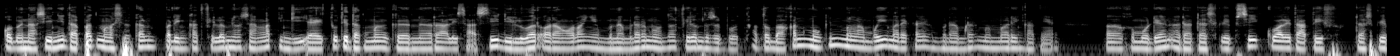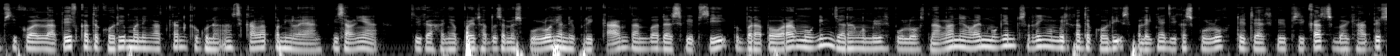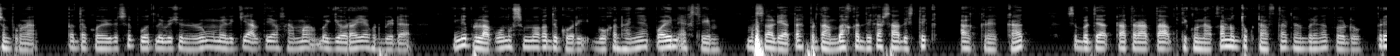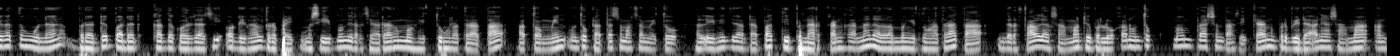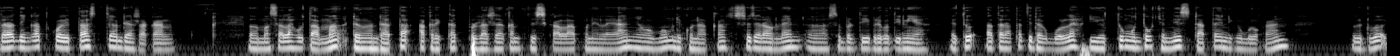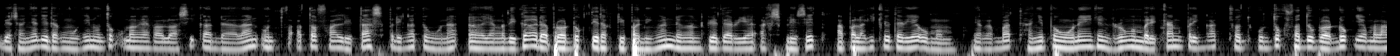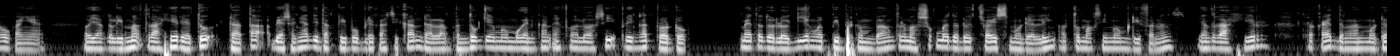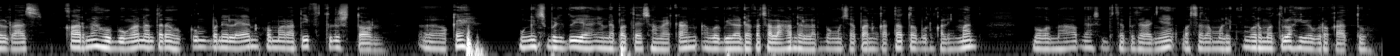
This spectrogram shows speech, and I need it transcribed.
Kombinasi ini dapat menghasilkan peringkat film yang sangat tinggi yaitu tidak menggeneralisasi di luar orang-orang yang benar-benar menonton film tersebut atau bahkan mungkin melampaui mereka yang benar-benar memeringkatnya. E, kemudian ada deskripsi kualitatif. Deskripsi kualitatif kategori meningkatkan kegunaan skala penilaian. Misalnya, jika hanya poin 1 sampai 10 yang diberikan tanpa deskripsi, beberapa orang mungkin jarang memilih 10, sedangkan yang lain mungkin sering memilih kategori sebaliknya jika 10 dideskripsikan sebagai hampir sempurna kategori tersebut lebih cenderung memiliki arti yang sama bagi orang yang berbeda. Ini berlaku untuk semua kategori, bukan hanya poin ekstrim. Masalah di atas bertambah ketika statistik agregat seperti rata-rata digunakan untuk daftar dan peringkat produk. Peringkat pengguna berada pada kategorisasi ordinal terbaik, meskipun tidak jarang menghitung rata-rata atau min untuk data semacam itu. Hal ini tidak dapat dibenarkan karena dalam menghitung rata-rata, interval yang sama diperlukan untuk mempresentasikan perbedaan yang sama antara tingkat kualitas yang dirasakan. Eh, masalah utama dengan data agregat berdasarkan skala penilaian yang umum digunakan secara online e, seperti berikut ini ya. Yaitu rata-rata tidak boleh dihitung untuk jenis data yang dikumpulkan. Kedua biasanya tidak mungkin untuk mengevaluasi keandalan atau validitas peringkat pengguna. E, yang ketiga ada produk tidak dibandingkan dengan kriteria eksplisit apalagi kriteria umum. Yang keempat hanya pengguna yang cenderung memberikan peringkat untuk suatu produk yang melakukannya yang kelima terakhir yaitu data biasanya tidak dipublikasikan dalam bentuk yang memungkinkan evaluasi peringkat produk. Metodologi yang lebih berkembang termasuk metode choice modeling atau maximum difference. Yang terakhir terkait dengan model RAS karena hubungan antara hukum penilaian komparatif terus tone. Uh, Oke, okay. mungkin seperti itu ya yang dapat saya sampaikan. Apabila ada kesalahan dalam pengucapan kata ataupun kalimat, mohon maaf yang sebesar-besarnya. Wassalamualaikum warahmatullahi wabarakatuh.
